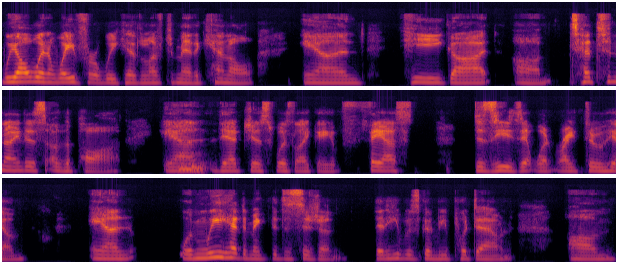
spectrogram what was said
we all went away for a weekend and left him at a kennel, and he got um, tendonitis of the paw, and mm. that just was like a fast disease that went right through him. And when we had to make the decision that he was going to be put down, um,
